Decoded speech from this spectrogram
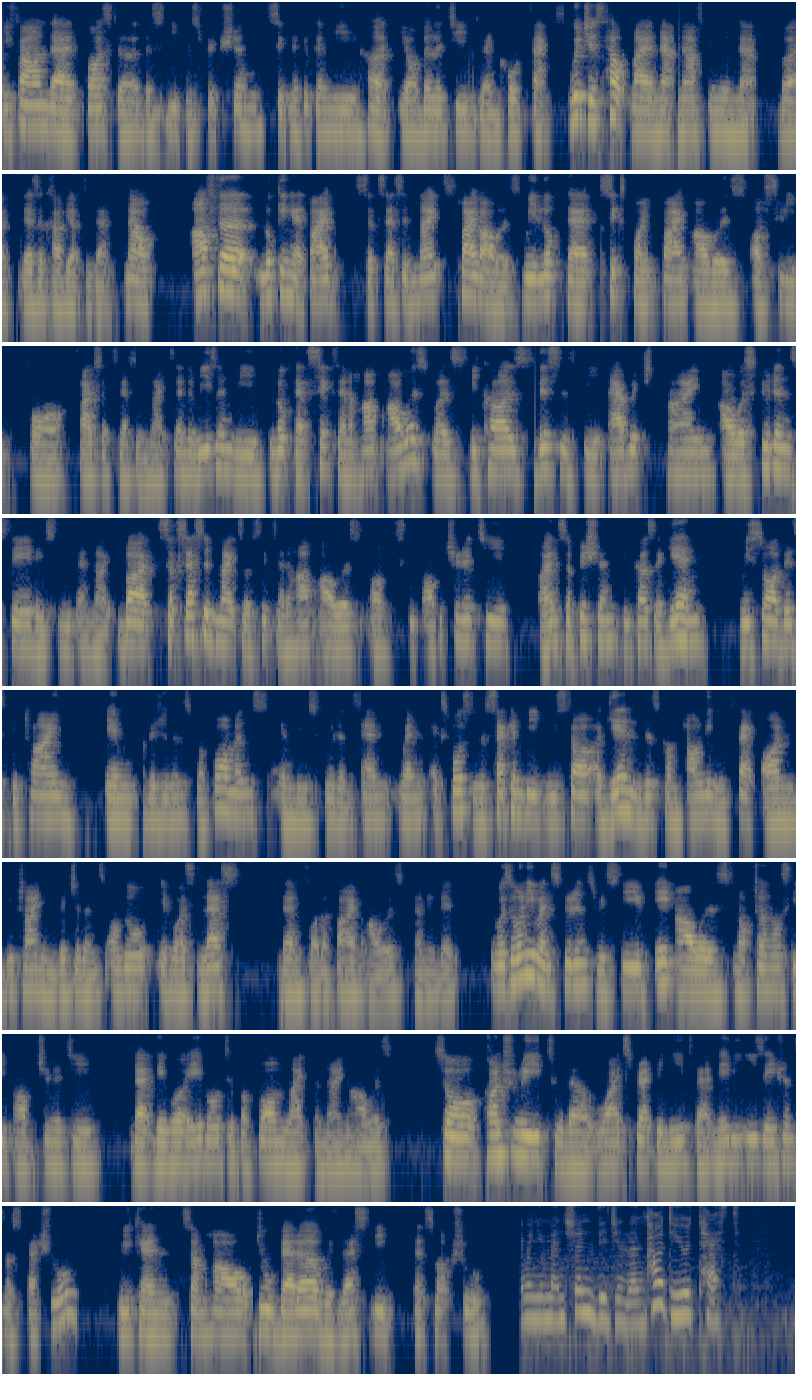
we found that, of course, the, the sleep restriction significantly hurt your ability to encode facts, which is helped by a nap, an afternoon nap. But there's a caveat to that. Now, after looking at five successive nights, five hours, we looked at 6.5 hours of sleep for five successive nights. And the reason we looked at six and a half hours was because this is the average time our students say they sleep at night. But successive nights of six and a half hours of sleep opportunity are insufficient because again, we saw this decline in vigilance performance in these students. And when exposed to the second beat, we saw again this compounding effect on decline in vigilance, although it was less than for the five hours in. It was only when students received eight hours nocturnal sleep opportunity that they were able to perform like the nine hours. So contrary to the widespread belief that maybe East Asians are special, we can somehow do better with less sleep. That's not true. When you mention vigilance, how do you test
